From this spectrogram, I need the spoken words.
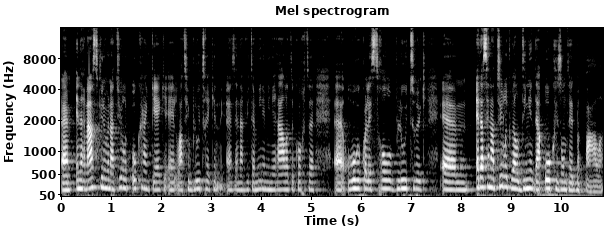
Um, en daarnaast kunnen we natuurlijk ook gaan kijken, laat je bloed trekken, eh, zijn er vitamine, mineralen tekorten, eh, hoge cholesterol, bloeddruk. Um, en dat zijn natuurlijk wel dingen die ook gezondheid bepalen.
